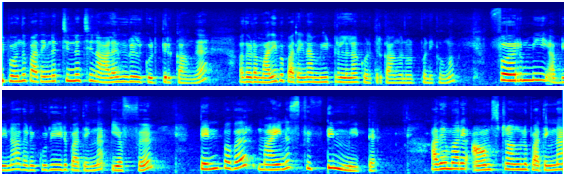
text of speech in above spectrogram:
இப்போ வந்து பார்த்திங்கன்னா சின்ன சின்ன அலகுகள் கொடுத்துருக்காங்க. அதோட மதிப்பு பார்த்திங்கன்னா மீட்டர்லலாம் கொடுத்துருக்காங்க. நோட் பண்ணிக்கோங்க. ஃபெர்மி அப்படின்னா அதோட குறியீடு பார்த்திங்கன்னா F ten power minus fifteen metre அதே மாதிரி ஆம்ஸ்ட்ராங்னு பார்த்திங்கன்னா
